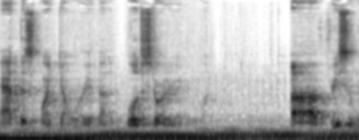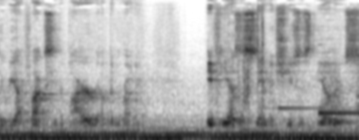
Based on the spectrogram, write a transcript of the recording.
At this point, don't worry about it. We'll just order a new one. Uh, recently we got Foxy the Pirate up and running. If he has the same issues as the others,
